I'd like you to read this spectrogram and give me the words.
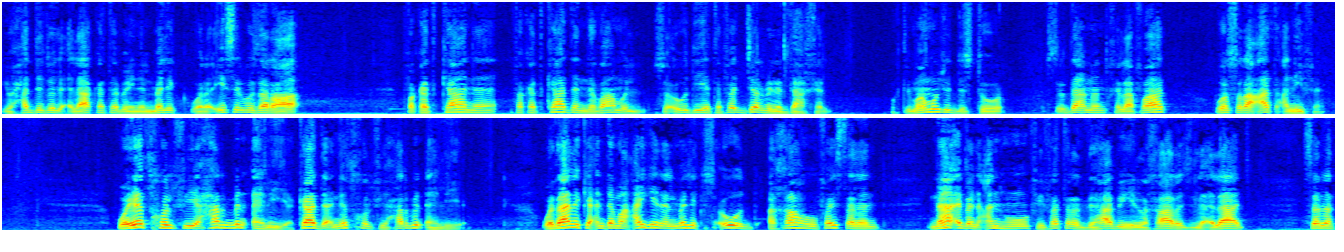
يحدد العلاقة بين الملك ورئيس الوزراء. فقد كان فقد كاد النظام السعودي يتفجر من الداخل. وقت ما موجود دستور تصير دائما خلافات وصراعات عنيفة. ويدخل في حرب أهلية. كاد أن يدخل في حرب أهلية. وذلك عندما عين الملك سعود أخاه فيصلا نائبا عنه في فترة ذهابه للخارج للعلاج سنة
